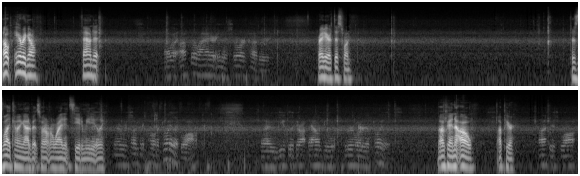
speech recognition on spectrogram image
Well. Oh, here we go. Found it. Right here, at this one. There's light coming out of it, so I don't know why I didn't see it immediately. There was something called a toilet block. And you could drop down to, through one of the toilets. Okay, now, oh, up here. That is blocked.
